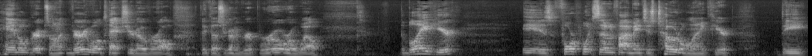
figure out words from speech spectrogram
handle grips on it, very well textured overall. I think those are going to grip real, real well. The blade here is 4.75 inches total length here. The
